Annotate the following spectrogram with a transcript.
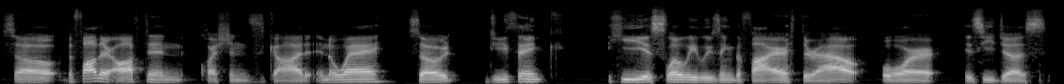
So the father often questions God in a way. So do you think he is slowly losing the fire throughout, or is he just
